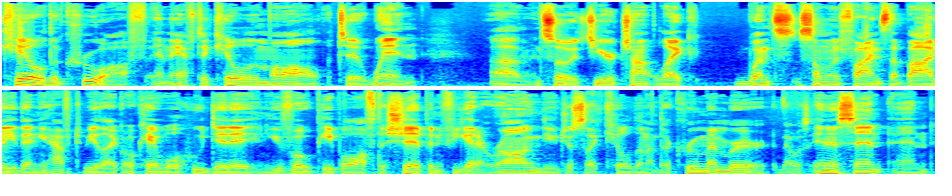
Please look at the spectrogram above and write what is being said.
kill the crew off, and they have to kill them all to win. Um, and so it's your ch- like once someone finds the body, then you have to be like, okay, well, who did it? And you vote people off the ship, and if you get it wrong, you just like killed another crew member that was innocent. And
